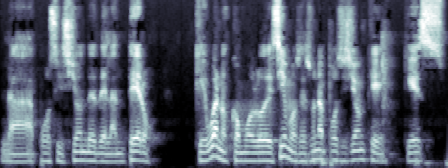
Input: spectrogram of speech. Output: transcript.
la posición de delantero. Que bueno, como lo decimos, es una posición que, que es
